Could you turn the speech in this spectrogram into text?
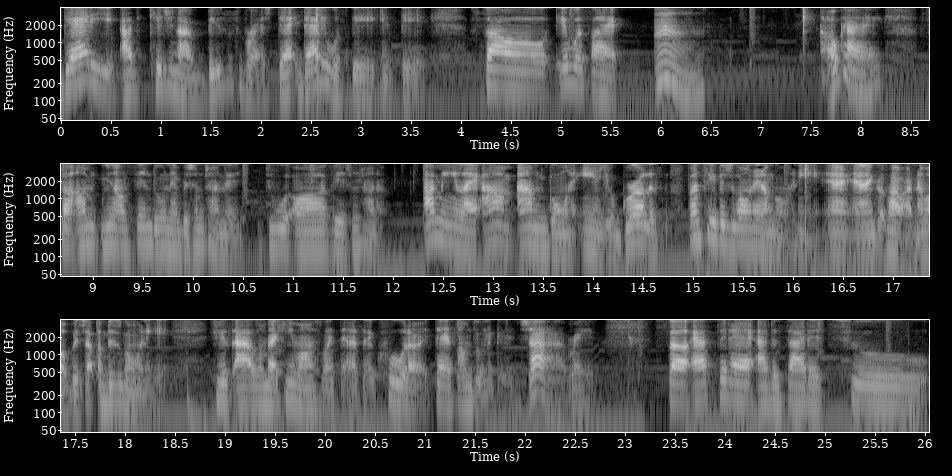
daddy, I kid you not, biggest as brush. Da daddy was big and thick. So it was like, mm, okay. So I'm, you know, I'm sitting doing that, bitch. I'm trying to do it all, bitch. I'm trying to I mean, like, I'm I'm going in. Your girl is, if I see a bitch going in, I'm going in. And I, ain't gonna talk about no bitch. A bitch going in. His eyes went back. He on like that. I said, cool, all right, that. So I'm doing a good job, right? So after that, I decided to,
